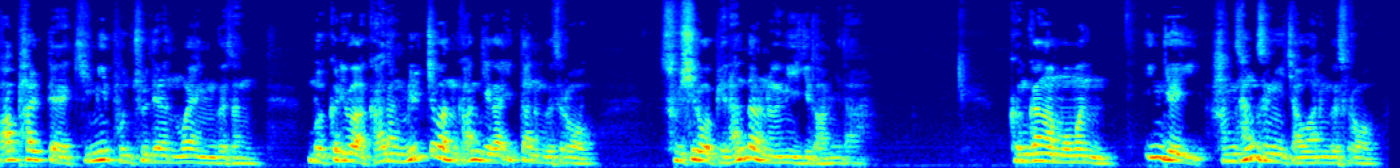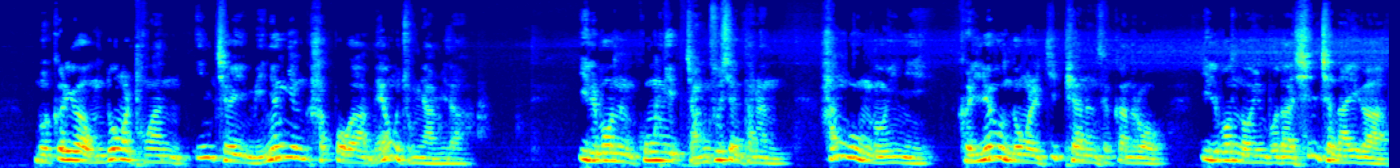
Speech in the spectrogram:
밥할 때 김이 분출되는 모양인 것은 먹거리와 가장 밀접한 관계가 있다는 것으로 수시로 변한다는 의미이기도 합니다. 건강한 몸은 인계의 항상성이 좌우하는 것으로 먹거리와 운동을 통한 인체의 면역력 확보가 매우 중요합니다. 일본 국립장수센터는 한국 노인이 근력 운동을 기피하는 습관으로 일본 노인보다 신체 나이가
